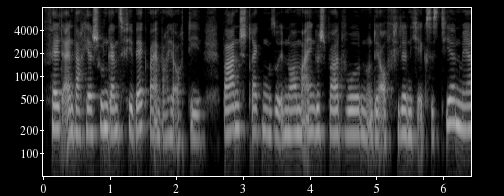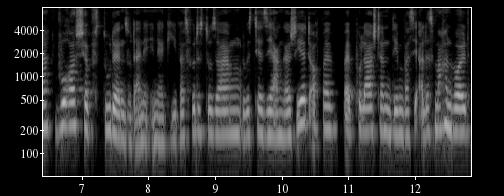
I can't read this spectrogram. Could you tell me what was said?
fällt einfach ja schon ganz viel weg, weil einfach ja auch die Bahnstrecken so enorm eingespart wurden und ja auch viele nicht existieren mehr. Woraus schöpfst du denn so deine Energie? Was würdest du sagen? Du bist ja sehr engagiert auch bei, bei Polarstern, dem, was ihr alles machen wollt.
